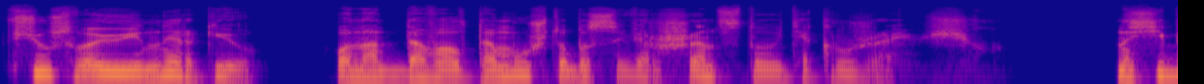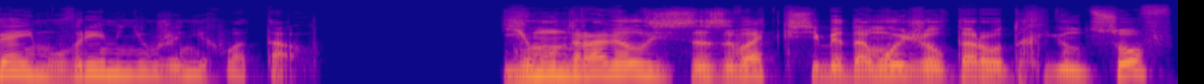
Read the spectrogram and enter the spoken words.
Всю свою энергию он отдавал тому, чтобы совершенствовать окружающих. На себя ему времени уже не хватало. Ему нравилось зазывать к себе домой желторотых юнцов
